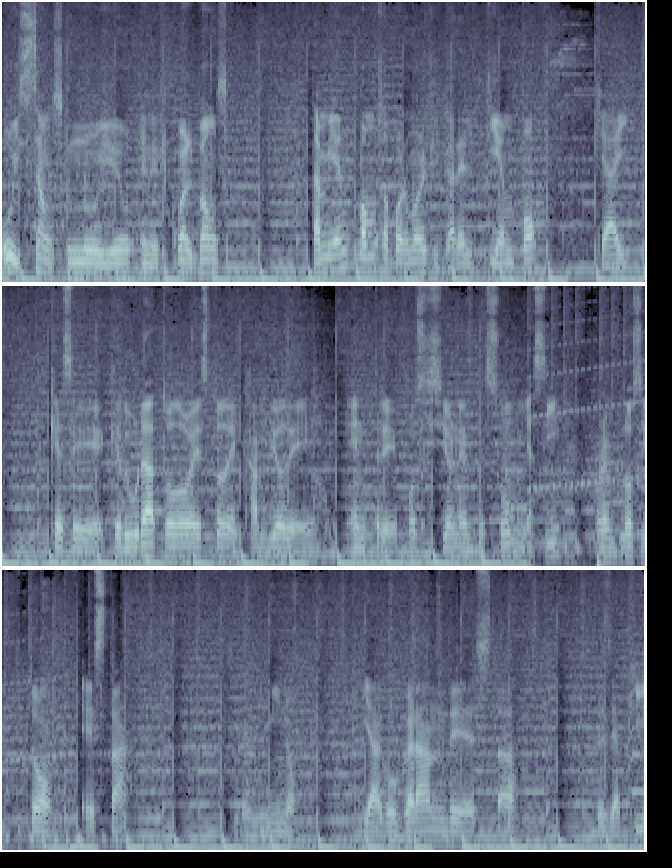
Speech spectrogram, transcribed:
Hoy estamos con un nuevo video en el cual vamos a también vamos a poder modificar el tiempo que hay, que, se, que dura todo esto de cambio de entre posiciones de zoom y así. Por ejemplo, si quito esta, elimino y hago grande esta desde aquí,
